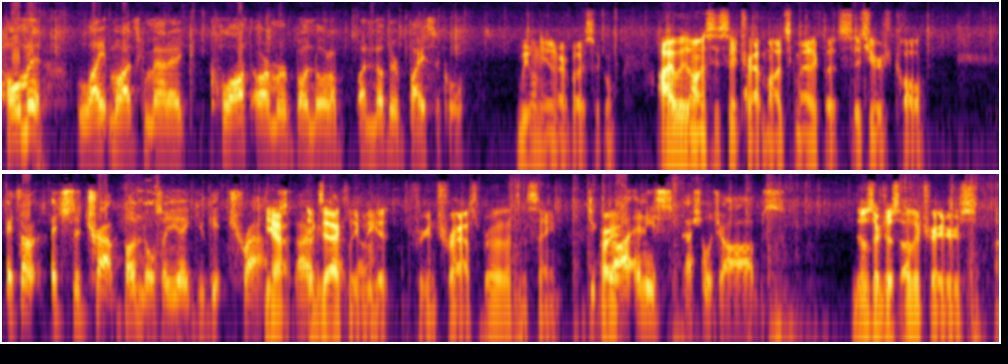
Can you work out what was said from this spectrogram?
helmet, light mod schematic, cloth armor bundle, and a, another bicycle. We don't need another bicycle. I would honestly say trap mod schematic, but it's, it's your call. It's not. It's just a trap bundle, so you like you get traps. Yeah, I already got it exactly. We get freaking traps, bro. That's insane. Do, alright. got any special jobs? Those are just other traders. Uh,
